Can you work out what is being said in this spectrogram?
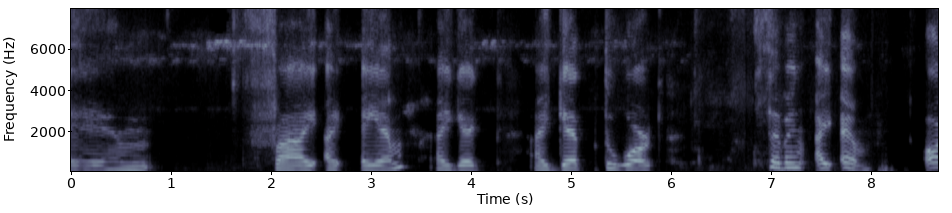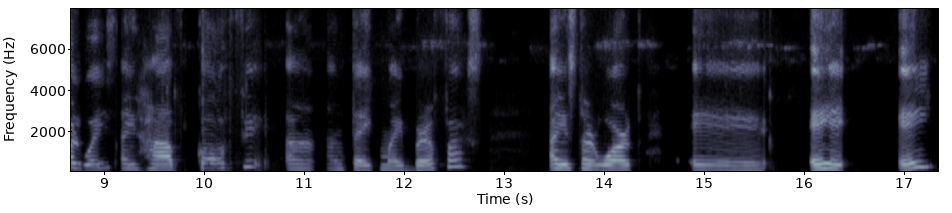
um, 5 a.m. I get I get to work 7 a.m. Always I have coffee and take my breakfast. I start work uh, 8, 8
